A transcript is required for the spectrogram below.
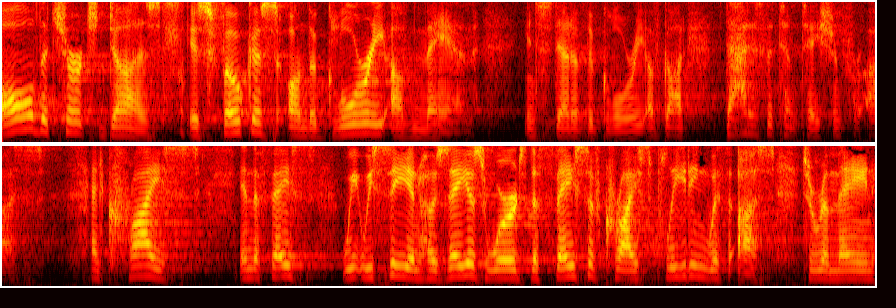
all the church does is focus on the glory of man instead of the glory of God. That is the temptation for us. And Christ, in the face, we, we see in Hosea's words, the face of Christ pleading with us to remain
